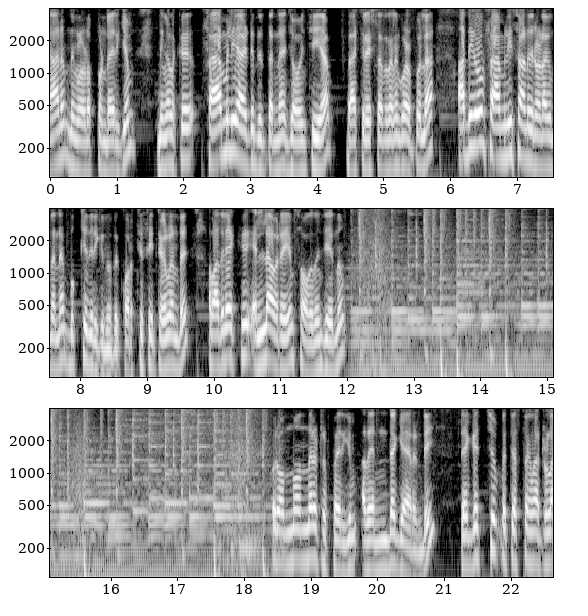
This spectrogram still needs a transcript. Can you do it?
ഞാനും നിങ്ങളോടൊപ്പം ഉണ്ടായിരിക്കും. നിങ്ങൾക്ക് ഫാമിലി ആയിട്ട് ഇതിൽ തന്നെ ജോയിൻ ചെയ്യാം. ബാച്ചിലേഴ്സ് ആയിരുന്നാലും കുഴപ്പമില്ല. അധികവും ഫാമിലീസ് ആണ് ഇതിനോടകം തന്നെ ബുക്ക് ചെയ്തിരിക്കുന്നത്. കുറച്ച് സീറ്റുകളുണ്ട് അപ്പോൾ അതിലേക്ക് എല്ലാവരെയും സ്വാഗതം ചെയ്യുന്നു. ഒരു ഒന്നൊന്നര ട്രിപ്പ് ആയിരിക്കും അത് എന്റെ ഗ്യാരണ്ടി തികച്ചും വ്യത്യസ്തങ്ങളായിട്ടുള്ള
